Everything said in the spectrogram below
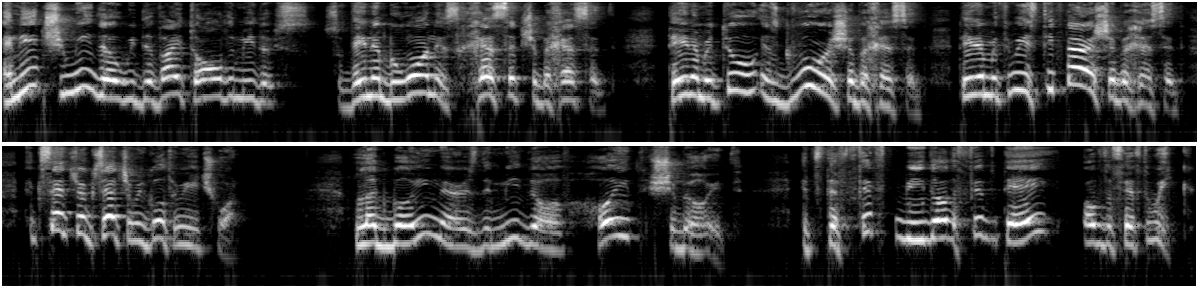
and each midah we divide to all the midas. So day number one is Chesed Shebechesed. Day number two is Gvur Shebechesed. Day number three is Tifer Shebechesed, etc., etc. We go through each one. Lag Boimer is the midah of Hoid Shebehoid. It's the fifth midah, the fifth day of the fifth week.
